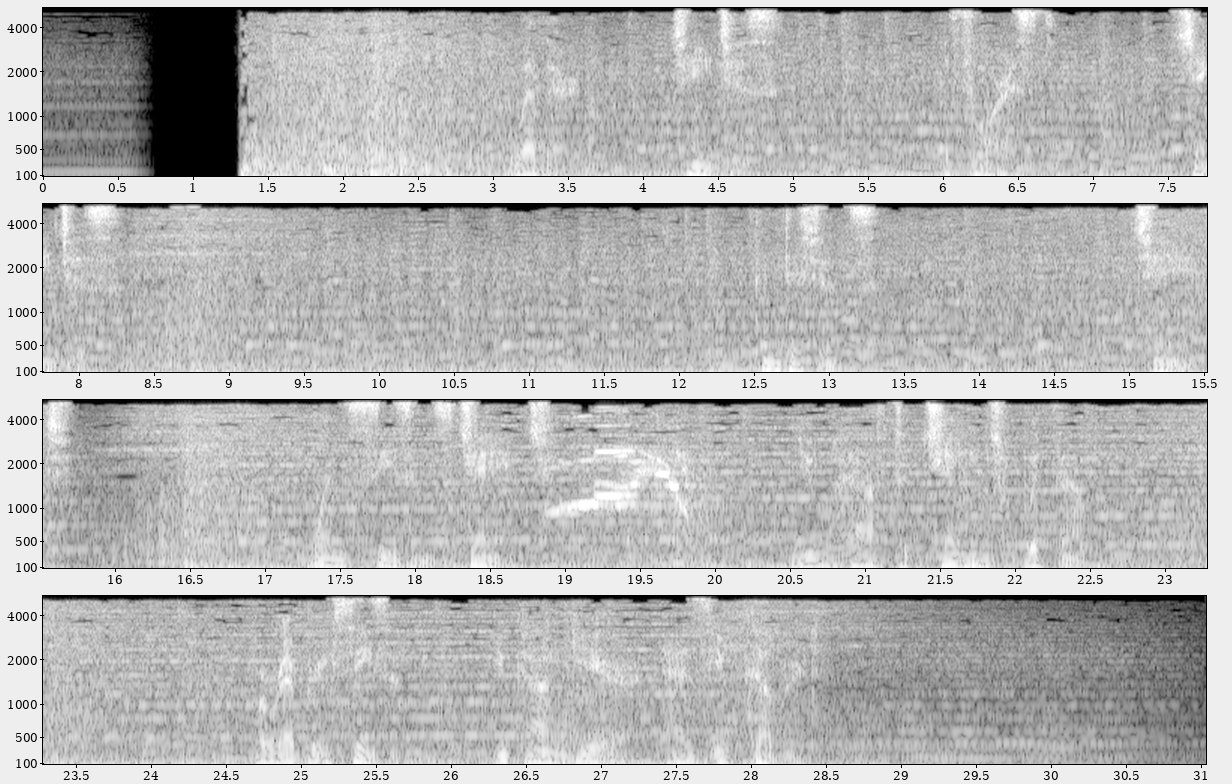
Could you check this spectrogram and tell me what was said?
weather changes. The forest changes. Conditions change. When seasons change, you have to change with them. For every season, Yukon Gear has you covered.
